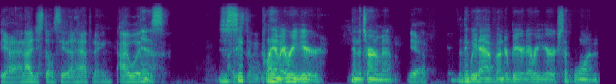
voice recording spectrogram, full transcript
Yeah, and I just don't see that happening. I would. Yes. It just I seems like we play them every year in the tournament. Yeah. I think we have under Beard every year except one,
